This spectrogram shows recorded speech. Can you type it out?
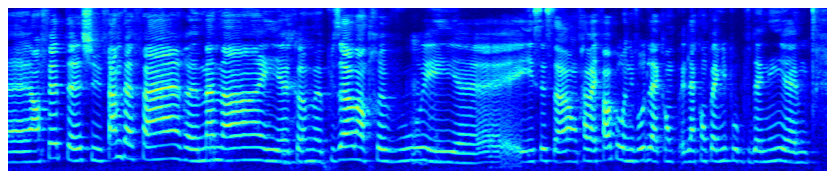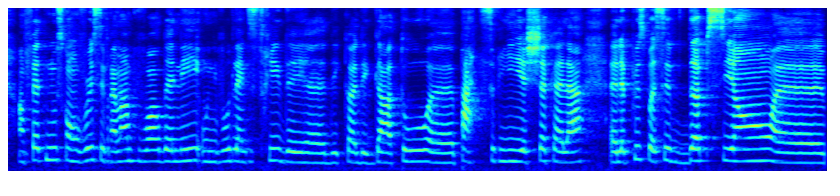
euh, euh, en fait, euh, je suis femme d'affaires, euh, maman, et euh, comme plusieurs d'entre vous, Mhm. et, euh, et c'est ça. On travaille fort pour au niveau de la, comp- de la compagnie pour vous donner. euh, en fait, nous, ce qu'on veut, c'est vraiment pouvoir donner au niveau de l'industrie des, euh, des, des gâteaux, euh, pâtisseries, chocolat, euh, le plus possible d'options euh,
